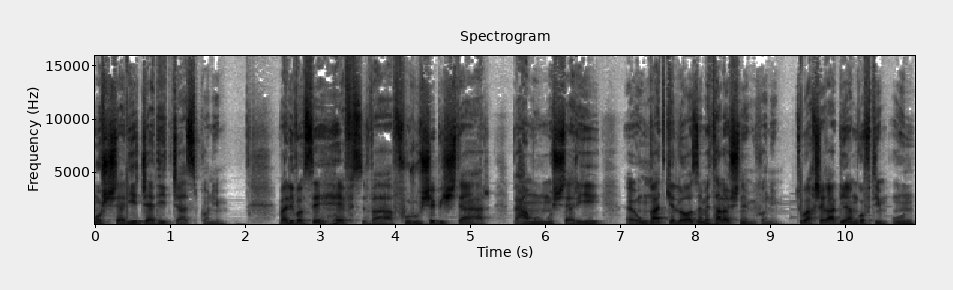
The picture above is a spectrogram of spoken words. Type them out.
مشتری جدید جذب کنیم. ولی واسه حفظ و فروش بیشتر به همون مشتری اونقدر که لازمه تلاش نمی کنیم. تو بخش قبلی هم گفتیم اون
